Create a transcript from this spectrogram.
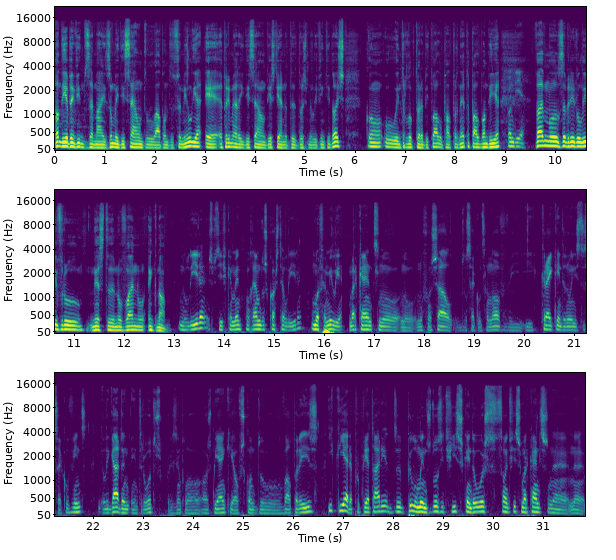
Bom dia, bem-vindos a mais uma edição do Álbum de Família. É a primeira edição deste ano de 2022, com o interlocutor habitual, o Paulo Perneta. Paulo, bom dia. Bom dia. Vamos abrir o livro neste novo ano em que nome? No Lira, especificamente no ramo dos Costa Lira, uma família marcante no, no, no Funchal do século XIX e, e, creio que ainda no início do século XX, ligada, entre outros, por exemplo, aos Bianchi e ao Visconde do Valparaíso, e que era proprietária de pelo menos 12 edifícios que ainda hoje são edifícios marcantes na, na,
